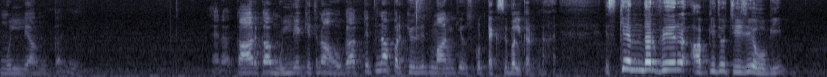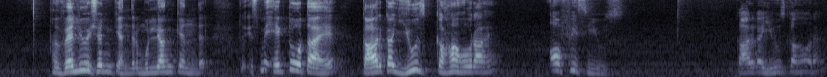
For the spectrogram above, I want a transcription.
मूल्यांकन। है ना? कार का मूल्य कितना होगा? कितना परक्यूजिट मान के उसको टैक्सेबल करना है? इसके अंदर फिर आपकी जो चीज़ें होगी वैल्यूएशन के अंदर, मूल्यांकन के अंदर तो इसमें एक तो होता है, कार का यूज़ कहाँ हो रहा है? ऑफ़िस यूज़ कार का यूज़ कहाँ हो रहा है?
